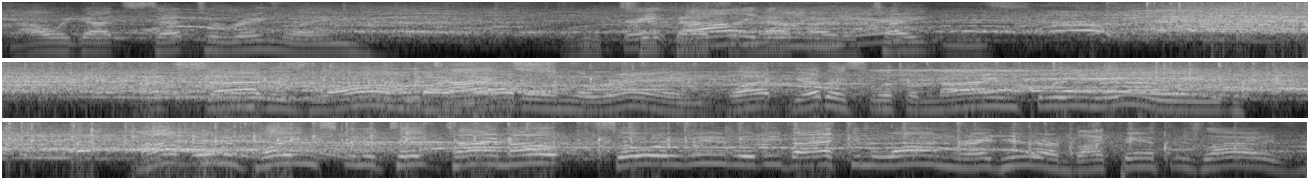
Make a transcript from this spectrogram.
Now we got set to Ringling. Little Great tip volley the net by the here. Titans. shot is long No by touch. Madeline Lorang. Platte Geddes with a 9-3 lead. Mount Vernon Plains going to take time out. So are we. We'll be back in one right here on Black Panthers Live.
